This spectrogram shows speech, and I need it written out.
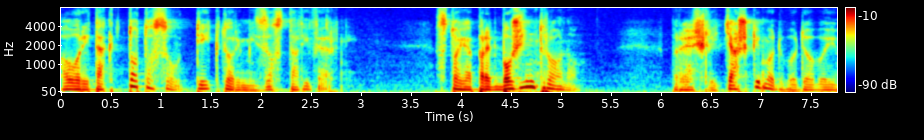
hovorí, tak toto sú tí, ktorí mi zostali verní. Stoja pred Božím trónom prešli ťažkým obdobím,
